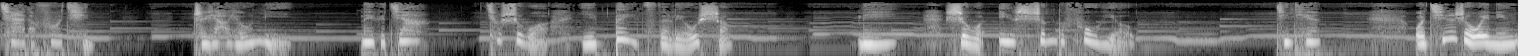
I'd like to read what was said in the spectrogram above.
亲爱的父亲，只要有你，那个家。就是我一辈子的留守，你是我一生的富有。今天，我亲手为您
